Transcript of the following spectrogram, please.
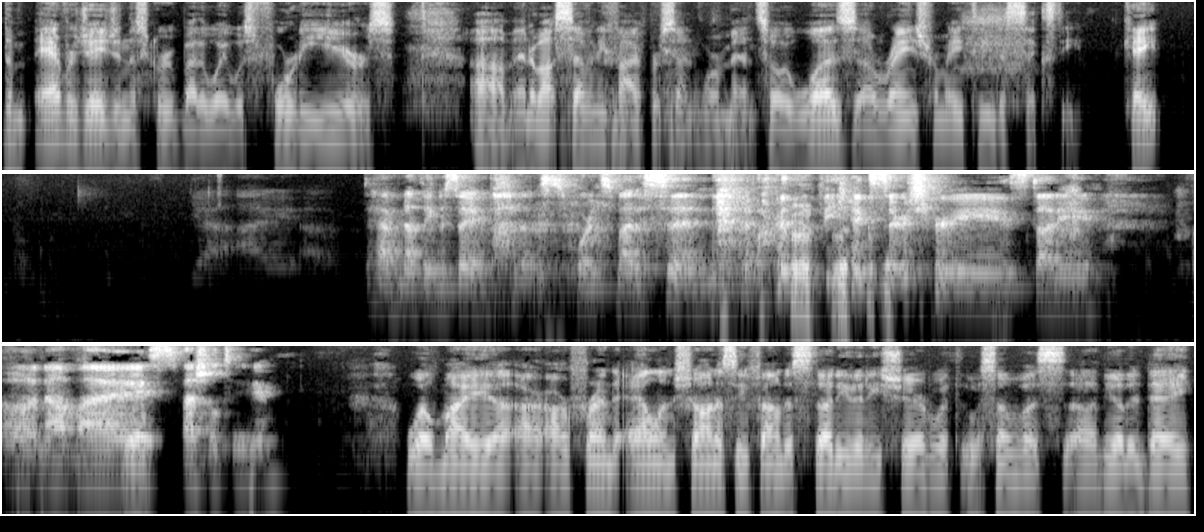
The average age in this group, by the way, was 40 years, um, and about 75% were men. So it was a range from 18 to 60. Kate? Yeah, I uh, have nothing to say about a sports medicine orthopedic surgery study. Oh, not my yeah. specialty. Well, my uh, our, our, friend Alan Shaughnessy found a study that he shared with, with some of us uh, the other day,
